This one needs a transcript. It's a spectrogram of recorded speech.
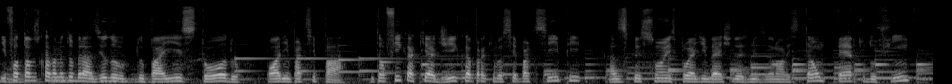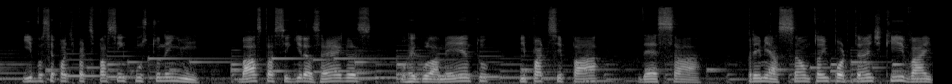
E fotógrafos de casamento do Brasil, do, do país todo, podem participar. Então fica aqui a dica para que você participe. As inscrições para o Edinbest 2019 estão perto do fim e você pode participar sem custo nenhum. Basta seguir as regras, o regulamento e participar dessa premiação tão importante que vai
